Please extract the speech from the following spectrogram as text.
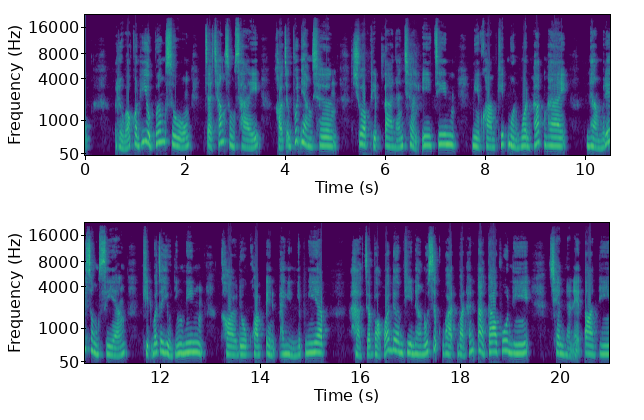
ก หรือว่าคนที่อยู่เบื้องสูง จะช่างสงสัย เขาจึงพูดอย่างเชิง ชั่วพริบตานั้นเฉิงอีจิน มีความคิดหมุนวนมากมาย นางไม่ได้ส่งเสียง คิดว่าจะอยู่นิ่งๆ คอยดูความเปลี่ยนแปลงอย่างเงียบๆ หากจะบอกว่าเดิมทีนางรู้สึกหวาดหวั่นท่านอาเก้าผู้นี้ เช่นนั้นไอตอนนี้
